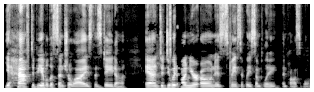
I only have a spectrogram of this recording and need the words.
you have to be able to centralize this data. And to do it on your own is basically simply impossible.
